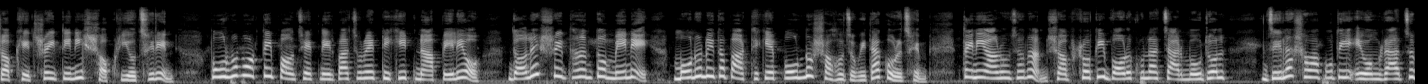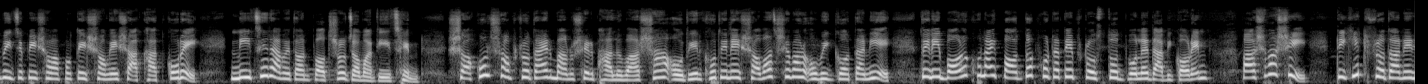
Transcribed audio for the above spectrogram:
সব ক্ষেত্রেই তিনি সক্রিয় ছিলেন। পূর্ববর্তী পঞ্চায়েত নির্বাচনের টিকিট না পেলেও দলের সিদ্ধান্ত মেনে মনোনীত প্রার্থীকে পূর্ণ সহযোগিতা করেছেন। তিনি আরও জানান, সম্প্রতি বড়খোলা চার মৌডল জেলা সভাপতি এবং রাজ্য বিজেপি সভাপতির সঙ্গে সাক্ষাৎ করে নিজের আবেদনপত্র জমা দিয়েছেন। সকল সম্প্রদায়ের মানুষের ভালোবাসা ও দীর্ঘদিনের সমাজসেবার অভিজ্ঞতা নিয়ে তিনি বড়খোলায় পদ্ম ফোটাতে প্রস্তুত বলে দাবি করেন। পাশাপাশি টিকিট প্রদানের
